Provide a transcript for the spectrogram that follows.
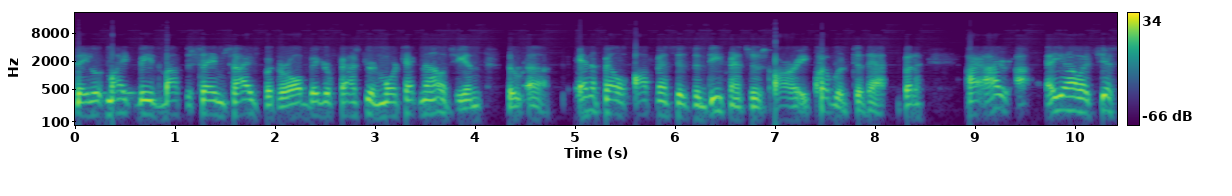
they might be about the same size, but they're all bigger, faster, and more technology. And the uh, NFL offenses and defenses are equivalent to that. But I, I, I, you know, it's just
